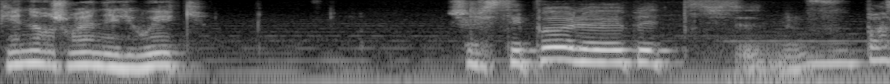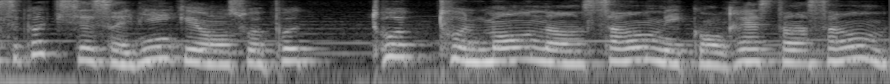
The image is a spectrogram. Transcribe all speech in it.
Viens nous rejoindre, Eliwick. Je le sais pas, là. Vous pensez pas que ce serait bien qu'on soit pas tout, tout le monde ensemble, mais qu'on reste ensemble?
